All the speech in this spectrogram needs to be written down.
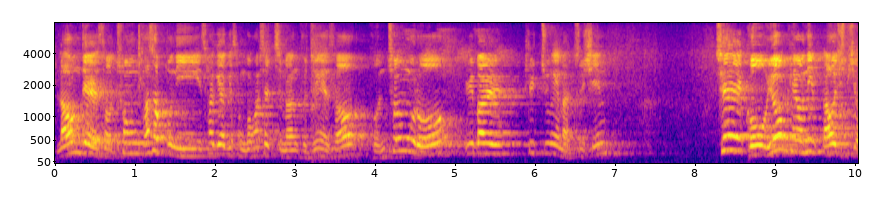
라운드에서 총 다섯 분이 사기하게 성공하셨지만 그 중에서 권총으로 일발 필중에 맞추신 최고영 회원님 나와주십시오.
